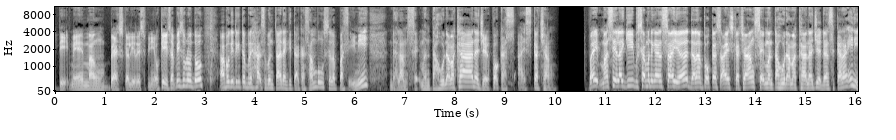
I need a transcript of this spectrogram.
itik. Memang best sekali resipi ni ok tapi sebelum tu apa kita kita berehat sebentar dan kita akan sambung selepas ini dalam segmen tahu nak makan aja podcast ais kacang Baik, masih lagi bersama dengan saya dalam podcast Ais Kacang segmen Tahu Nak Makan aja dan sekarang ini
